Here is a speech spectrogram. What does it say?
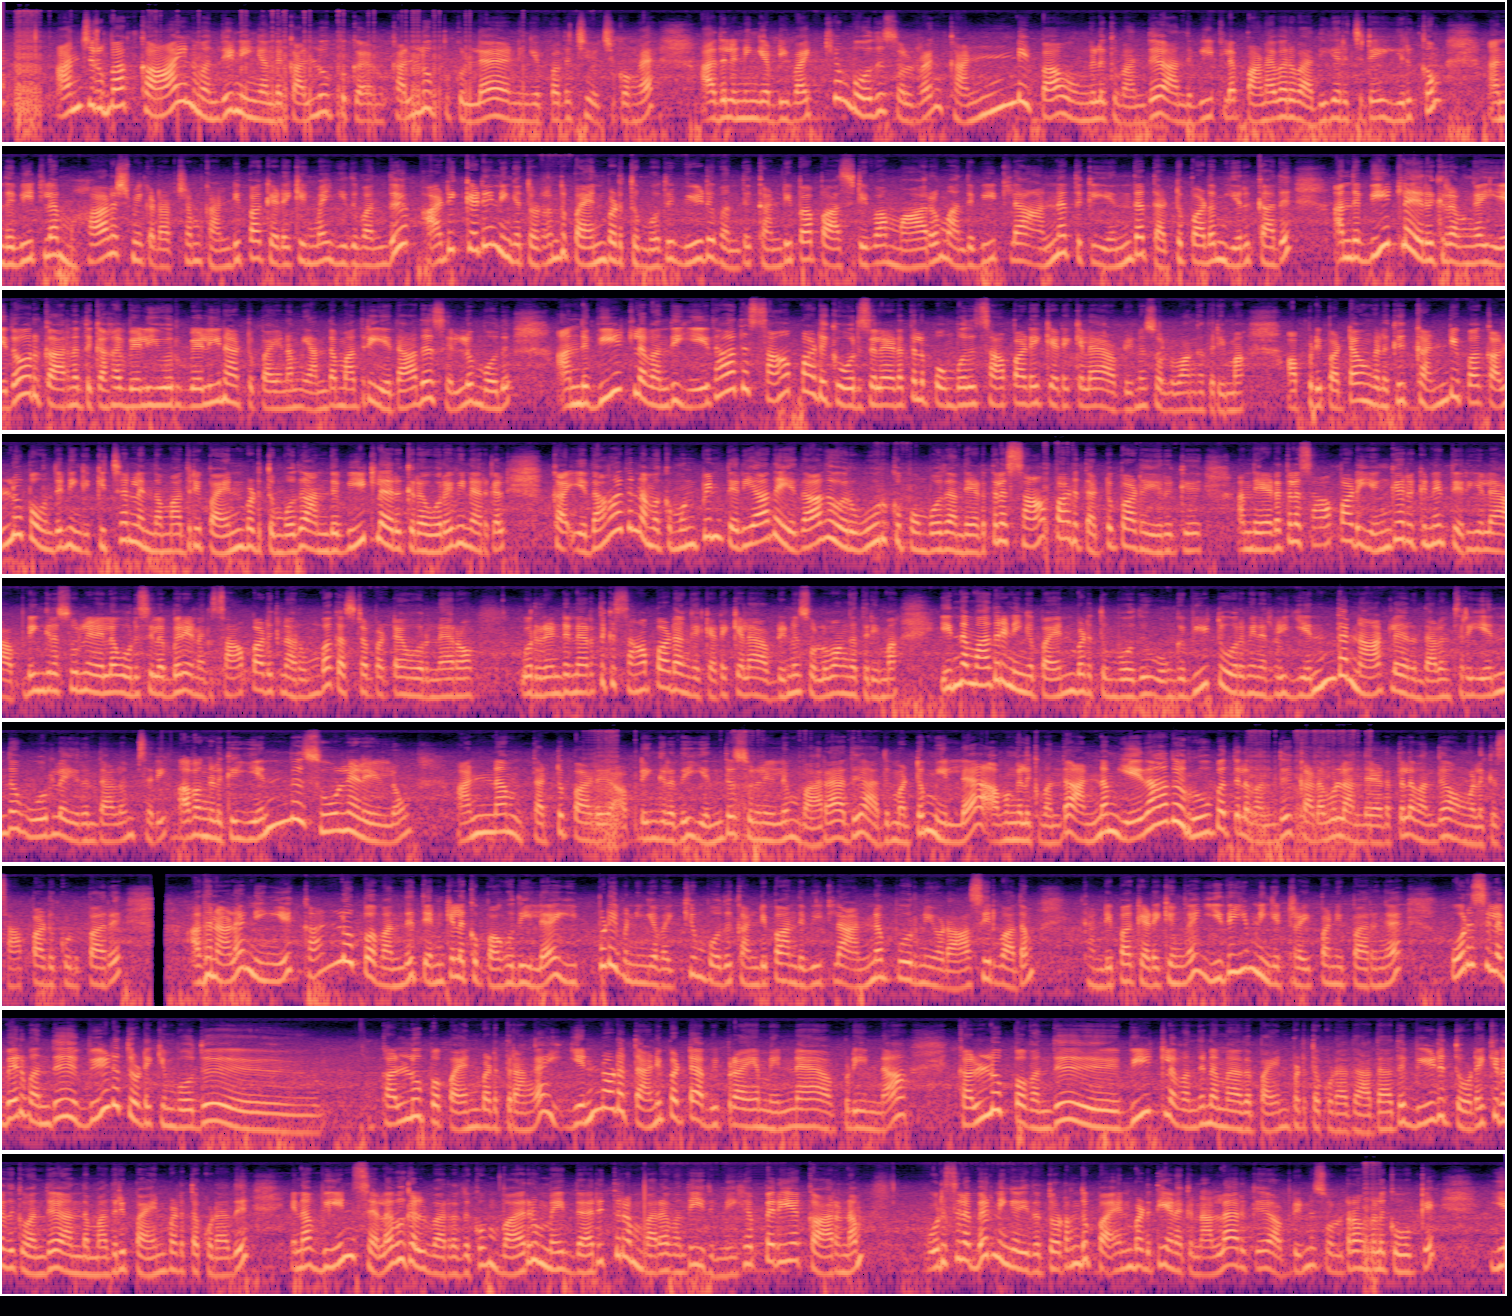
அஞ்சு ரூபாய் காயின் வந்து நீங்கள் அந்த கல்லுப்பு க கல்லுப்புக்குள்ளே நீங்கள் புதைச்சி வச்சுக்கோங்க. அதில் நீங்கள் இப்படி வைக்கும்போது சொல்கிறேன் கண்டிப்பாக உங்களுக்கு வந்து அந்த வீட்டில் பணவரவு அதிகரிச்சுட்டே இருக்கும். அந்த வீட்டில் மகாலட்சுமி கடாட்சம் கண்டிப்பாக கிடைக்குங்க. இது வந்து அடிக்கடி நீங்கள் தொடர்ந்து பயன்படுத்தும் போது வீடு வந்து கண்டிப்பாக பாசிட்டிவாக மாறும். அந்த வீட்டில் வீட்டில் அன்னத்துக்கு எந்த தட்டுப்பாடும் இருக்காது. அந்த வீட்டில் இருக்கிறவங்க ஏதோ ஒரு காரணத்துக்காக வெளியூர் வெளிநாட்டு பயணம் அந்த மாதிரி ஏதாவது செல்லும்போது அந்த வீட்டில் வந்து ஏதாவது சாப்பாடுக்கு ஒரு சில இடத்துல போகும்போது சாப்பாடே கிடைக்கல அப்படின்னு சொல்லுவாங்க தெரியுமா? அப்படிப்பட்டவங்களுக்கு கண்டிப்பாக கல்லுப்பை வந்து நீங்கள் கிச்சனில் இந்த மாதிரி பயன்படுத்தும் போது அந்த வீட்டில் இருக்கிற உறவினர்கள் க ஏதாவது நமக்கு முன்பின் தெரியாத ஏதாவது ஒரு ஊருக்கு போகும்போது அந்த இடத்துல சாப்பாடு தட்டுப்பாடு இருக்குது அந்த இடத்துல சாப்பாடு எங்கே இருக்குன்னே தெரியல அப்படிங்கிற சூழ்நிலையில் ஒரு சில பேர் எனக்கு சாப்பாடுக்கு நான் ரொம்ப கஷ்டப்பட்டேன் ஒரு நேரம். ஒரு ரெண்டு நேரத்துக்கு சாப்பாடு அங்கே கிடைக்கல அப்படின்னு சொல்லுவாங்க தெரியுமா? இந்த மாதிரி நீங்கள் பயன்படுத்தும் போது உங்கள் வீட்டு உறவினர்கள் எந்த நாட்டில் இருந்தாலும் சரி எந்த ஊரில் இருந்தாலும் சரி அவங்களுக்கு எந்த சூழ்நிலையிலும் அன்னம் தட்டுப்பாடு அப்படிங்கிறது எந்த சூழ்நிலையிலும் வராது. அது மட்டும் இல்லை அவங்களுக்கு வந்து அன்னம் ஏதாவது ரூபத்தில் வந்து கடவுள் அந்த இடத்துல வந்து அவங்களுக்கு சாப்பாடு கொடுப்பாரு. அதனால் நீங்கள் கல்லுப்பை வந்து தென்கிழக்கு பகுதியில் இப்படி நீங்கள் வைக்கும்போது கண்டிப்பாக அந்த வீட்டில் அன்னபூர்ணியோட ஆசீர்வாதம் கண்டிப்பாக கிடைக்குங்க. இதையும் நீங்கள் ட்ரை பண்ணி பாருங்கள் ஒரு சில பேர் வந்து வீடு துடைக்கும் போது கல்லுப்பை பயன்படுத்துகிறாங்க என்னோட தனிப்பட்ட அபிப்பிராயம் என்ன அப்படின்னா கல்லுப்பை வந்து வீட்டில் வந்து நம்ம அதை பயன்படுத்தக்கூடாது. அதாவது வீடு துடைக்கிறதுக்கு வந்து அந்த மாதிரி பயன்படுத்தக்கூடாது. ஏன்னா வீண் செலவுகள் வர்றதுக்கும் வறுமை தரித்திரம் வர வந்து இது மிகப்பெரிய காரணம். ஒரு சில பேர் நீங்கள் இதை தொடர்ந்து பயன்படுத்தி எனக்கு நல்லா இருக்குது அப்படின்னு சொல்கிறவங்களுக்கு ஓகே.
